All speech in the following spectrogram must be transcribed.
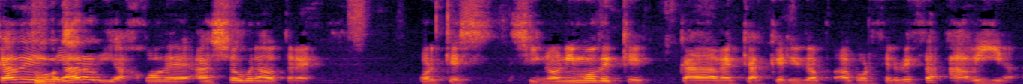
Cada día, joder, han sobrado tres. Porque es sinónimo de que cada vez que has querido a, por cerveza, había.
